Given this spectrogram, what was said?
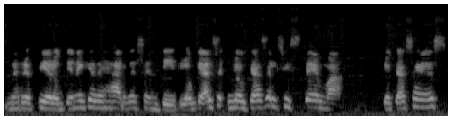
Me refiero, tiene que dejar de sentir. Lo que hace, lo que hace el sistema, lo que hace es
